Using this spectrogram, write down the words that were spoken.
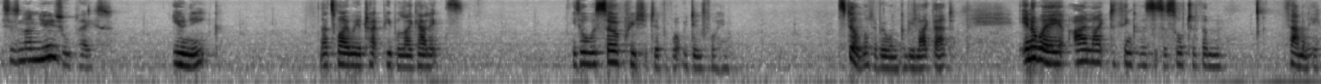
This is an unusual place. Unique. That's why we attract people like Alex. He's always so appreciative of what we do for him. Still, not everyone can be like that. In a way, I like to think of us as a sort of um, family.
